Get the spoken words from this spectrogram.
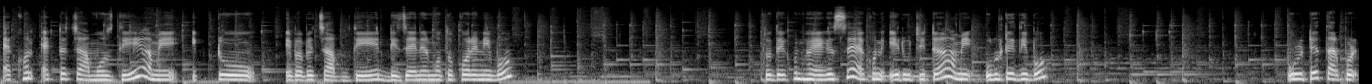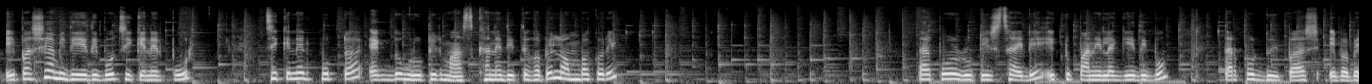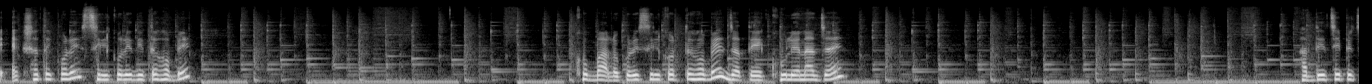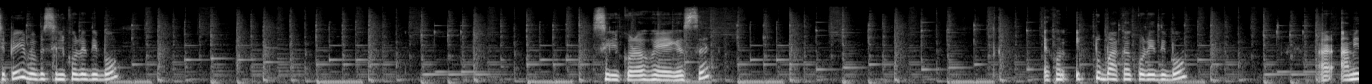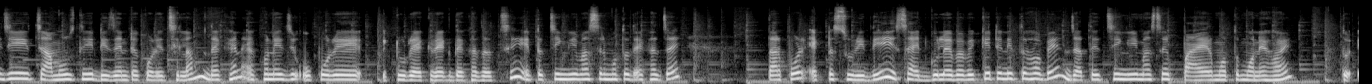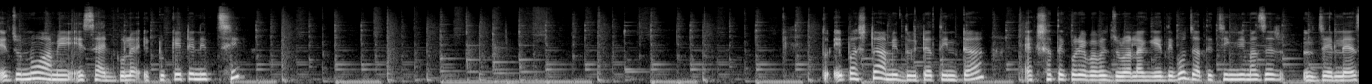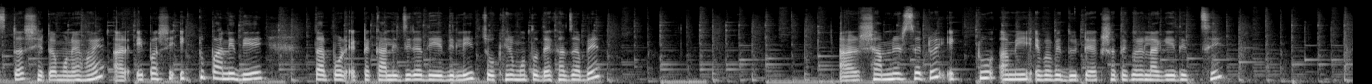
এখন একটা চামচ দিয়ে আমি একটু এভাবে চাপ দিয়ে ডিজাইনের মতো করে নিব। তো দেখুন, হয়ে গেছে। এখন এই রুটিটা আমি উল্টে দিব। উল্টে তারপর এই পাশে আমি দিয়ে দিব চিকেনের পুর। চিকেনের পুরটা একদম রুটির মাঝখানে দিতে হবে লম্বা করে। তারপর রুটির সাইডে একটু পানি লাগিয়ে দিব। তারপর দুই পাশ এভাবে একসাথে করে সিল করে দিতে হবে। খুব ভালো করে সিল করতে হবে যাতে খুলে না যায়। হাত দিয়ে চেপে চেপে এভাবে সিল করে দিব। সিল করা হয়ে গেছে। এখন একটু বাঁকা করে দিব। আর আমি যে চামচ দিয়ে ডিজাইনটা করেছিলাম, দেখেন এখন এই যে উপরে একটু র্যাক র্যাক দেখা যাচ্ছে, এটা চিংড়ি মাছের মতো দেখা যায়। তারপর একটা ছুরি দিয়ে এই সাইডগুলো এভাবে কেটে নিতে হবে যাতে চিংড়ি মাছের পায়ের মতো মনে হয়। তো এজন্য আমি এই সাইডগুলো একটু কেটে নিচ্ছি। তো এই পাশটা আমি দুইটা, তিনটা একসাথে করে এভাবে জোড়া লাগিয়ে দেব যাতে চিংড়ি মাছের যে লেজটা সেটা মনে হয়। আর এ পাশে একটু পানি দিয়ে তারপর একটা কালি জিরা দিয়ে দিলেই চোখের মতো দেখা যাবে। আর সামনের সেটও একটু আমি এভাবে দুইটা একসাথে করে লাগিয়ে দিচ্ছি।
